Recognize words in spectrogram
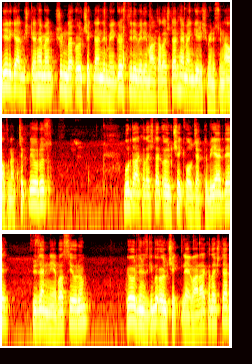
Yeri gelmişken hemen şunu da ölçeklendirmeyi gösterivereyim arkadaşlar. Hemen giriş menüsünün altına tıklıyoruz. Burada arkadaşlar ölçek olacaktı bir yerde. Düzenleye basıyorum. Gördüğünüz gibi ölçekle var arkadaşlar.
